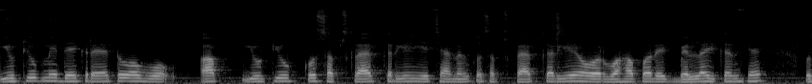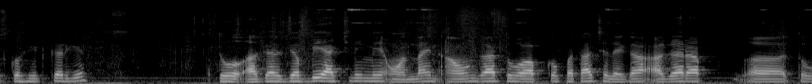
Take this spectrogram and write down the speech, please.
यूट्यूब में देख रहे हैं तो वो आप यूट्यूब को सब्सक्राइब करिए ये चैनल को सब्सक्राइब करिए और वहाँ पर एक बेल आइकन है उसको हिट करिए। तो अगर जब भी एक्चुअली मैं ऑनलाइन आऊँगा तो आपको पता चलेगा। अगर आप आ, तो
